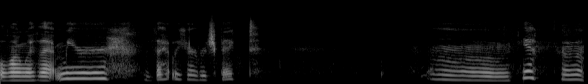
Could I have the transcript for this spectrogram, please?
Along with that mirror. That we garbage picked. Um, yeah, I don't know.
